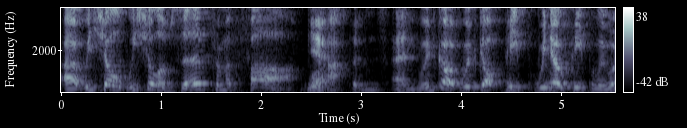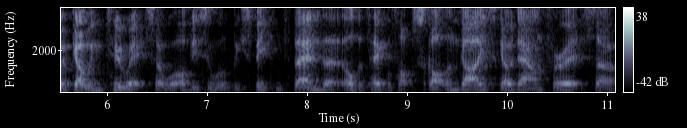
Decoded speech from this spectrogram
uh, we shall we shall observe from afar what Yeah. happens, and we've got we've got people we know people who are going to it, so we'll, obviously we'll be speaking to them. The, all the tabletop Scotland guys go down for it, so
